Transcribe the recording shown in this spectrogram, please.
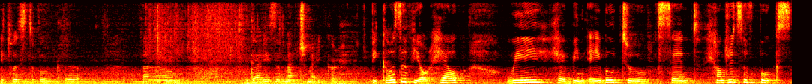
It was the book uh, um, God is a Matchmaker. Because of your help, we have been able to send hundreds of books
